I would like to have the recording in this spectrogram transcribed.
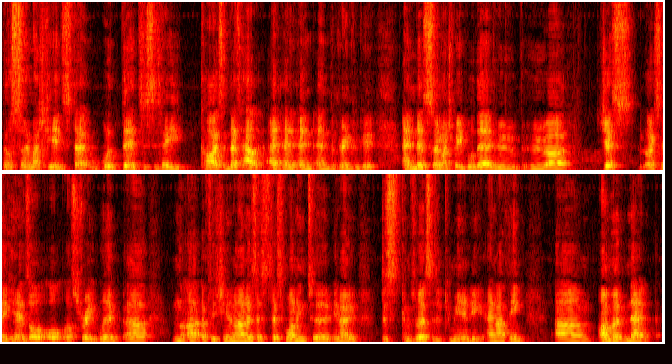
there was so much kids that were there just to see kites, and that's how and and, and, the dream cricket. And there's so much people there who who uh, just like sneakerheads or, or, or streetwear uh, uh, aficionados, just just wanting to you know just converse as a community. And I think um, I'm hoping that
